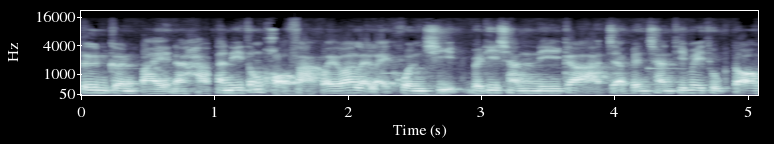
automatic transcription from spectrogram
ตื้นเกินไปนะครับอันนี้ต้องขอฝากไว้ว่าหลาย ๆ คนฉีดไปที่ชั้นนี้ก็อาจจะเป็นชั้นที่ไม่ถูกต้อง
